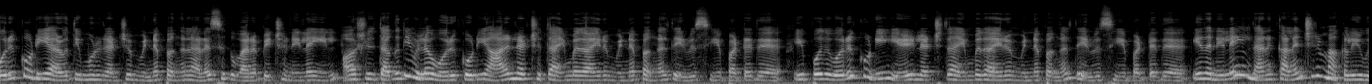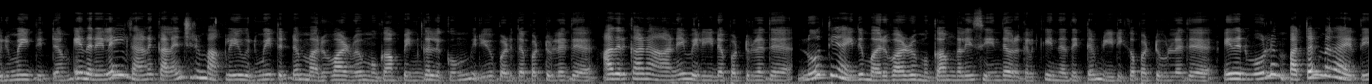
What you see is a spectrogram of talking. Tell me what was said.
ஒரு கோடி அறுபத்தி மூணு லட்சம் விண்ணப்பங்கள் அரசுக்கு வரப்பெற்ற நிலையில் அவற்றில் தகுதியுள்ள ஒரு கோடி ஆறு லட்சத்து ஐம்பதாயிரம் விண்ணப்பங்கள் தேர்வு செய்யப்பட்டது. இப்போது ஒரு கோடி ஏழு லட்சத்து ஐம்பதாயிரம் விண்ணப்பங்கள் தேர்வு செய்யப்பட்டது. இந்த நிலையில் தான் கலைஞர் மகளிர் உரிமை திட்டம் இந்த நிலையில் தான் கலைஞர் மகளிர் உரிமை திட்டம் மறுவாழ்வு முகாம் பெண்களுக்கும் விரிவுபடுத்தப்பட்டுள்ளது. அதற்கான ஆணை வெளியிடப்பட்டுள்ளது. உள்ளது நூத்தி ஐந்து மறுவாழ்வு முகாம்களை சேர்ந்தவர்களுக்கு இந்த திட்டம் நீடிக்கப்பட்டுள்ளது இதன் மூலம் பத்தொன்பதாயிரத்தி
